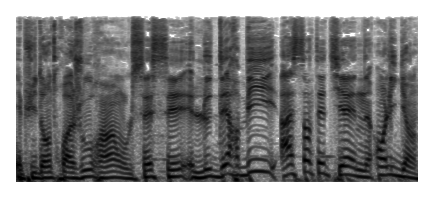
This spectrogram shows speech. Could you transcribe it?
Et puis dans trois jours, hein, on le sait, c'est le derby à Saint-Etienne en Ligue 1.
